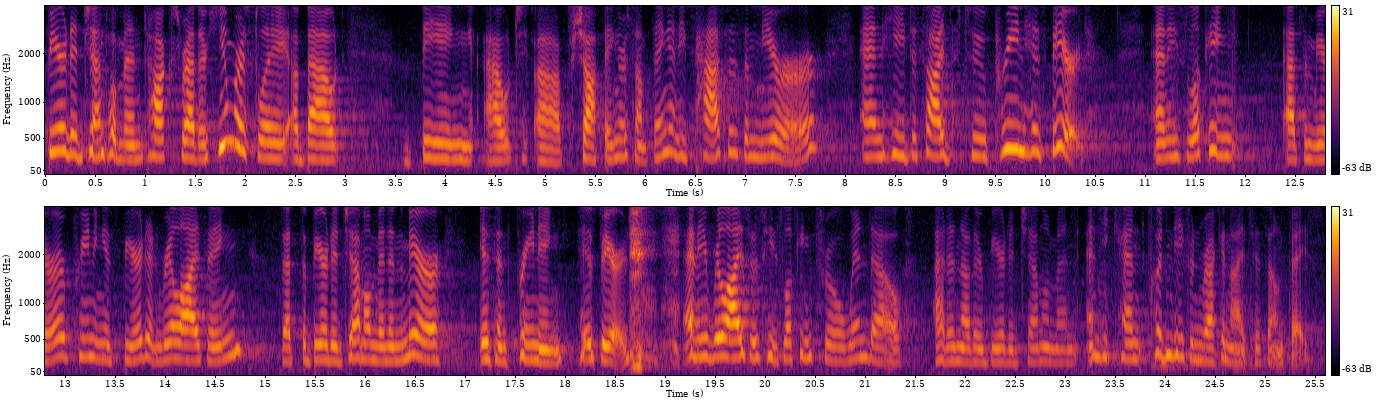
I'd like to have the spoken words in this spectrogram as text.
bearded gentleman talks rather humorously about being out uh, shopping or something, and he passes a mirror and he decides to preen his beard. And he's looking at the mirror, preening his beard, and realizing that the bearded gentleman in the mirror isn't preening his beard. and he realizes he's looking through a window at another bearded gentleman, and he can, couldn't even recognize his own face.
